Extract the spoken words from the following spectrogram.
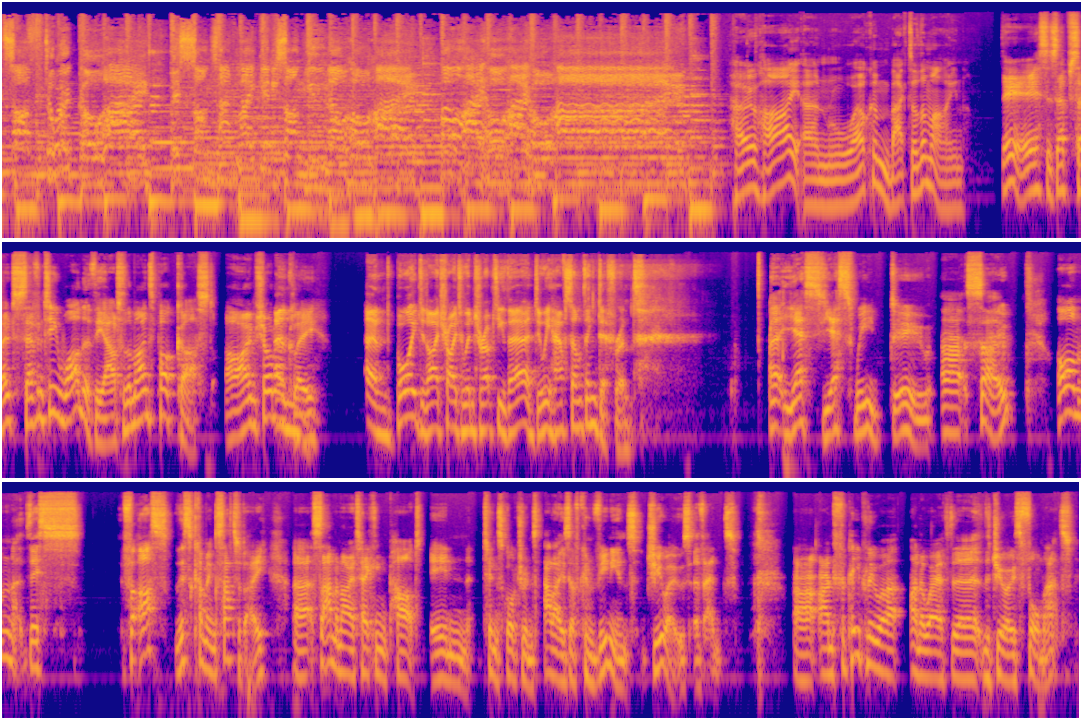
it's off to work, go high. This song's not like any song you know, ho high. Ho high, ho high, ho high. Ho hi, and welcome back to the mine. This is episode 71 of the Out of the Mines podcast. I'm Sean Um, Oakley. And boy, did I try to interrupt you there. Do we have something different? Uh, yes, yes, we do. Uh, so, on this, for us, this coming Saturday, uh, Sam and I are taking part in Tin Squadron's Allies of Convenience Duos event. Uh, and for people who are unaware of the, the Duos format,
